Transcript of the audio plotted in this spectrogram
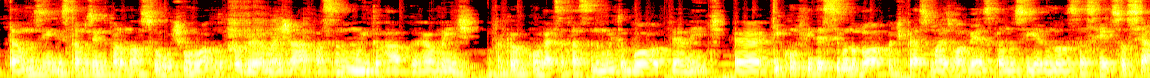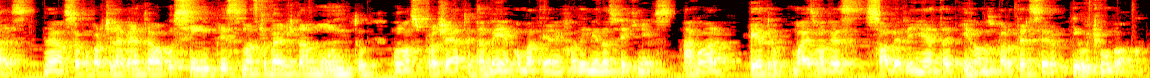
estamos, estamos indo para o nosso último bloco do programa já, passando muito rápido realmente, porque a conversa está sendo muito boa, obviamente. É, e com o fim desse segundo bloco, eu te peço mais uma vez para nos seguir nas nossas redes sociais. Né? O seu compartilhamento é algo simples, mas que vai ajudar muito o nosso projeto e também a combater a infodemia das fake news. Agora, Pedro, mais uma vez, sobe a vinheta e vamos para o terceiro e último bloco.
